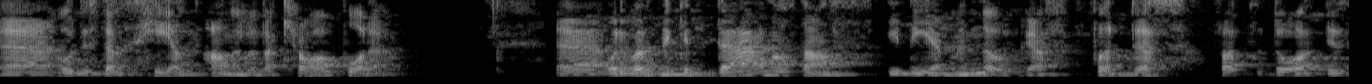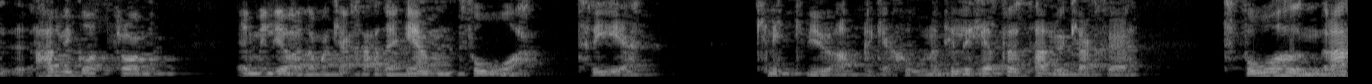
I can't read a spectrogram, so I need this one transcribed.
Eh, och det ställdes helt annorlunda krav på det. Eh, och det var mycket där någonstans idén med NoGraph föddes. För att då hade vi gått från en miljö där man kanske hade en, två, tre ClickView-applikationer till helt plötsligt hade du kanske 200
